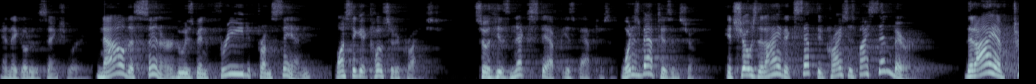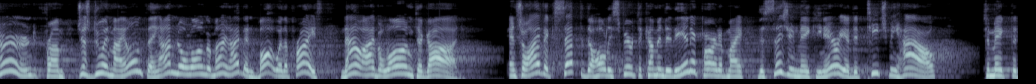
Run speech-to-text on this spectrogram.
and they go to the sanctuary. Now, the sinner who has been freed from sin wants to get closer to Christ. So his next step is baptism. What does baptism show? It shows that I have accepted Christ as my sin bearer. That I have turned from just doing my own thing. I'm no longer mine. I've been bought with a price. Now I belong to God. And so I've accepted the Holy Spirit to come into the inner part of my decision making area to teach me how to make the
